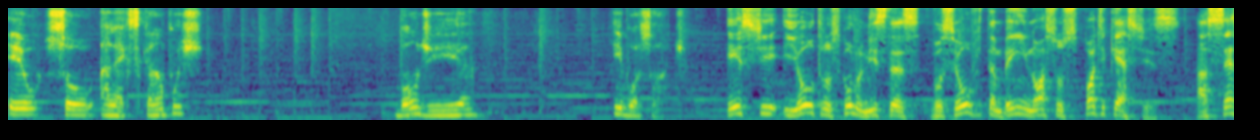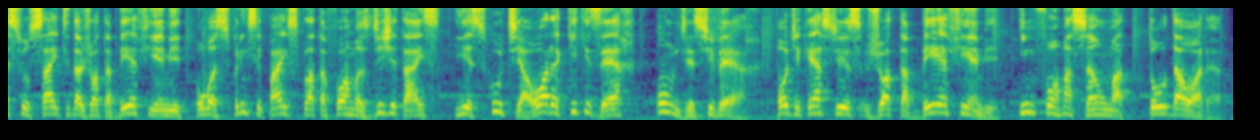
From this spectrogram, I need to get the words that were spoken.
Eu sou Alex Campos. Bom dia e boa sorte. Este e outros colunistas você ouve também em nossos podcasts. Acesse o site da JBFM ou as principais plataformas digitais e escute a hora que quiser, onde estiver. Podcasts JBFM. Informação a toda hora.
